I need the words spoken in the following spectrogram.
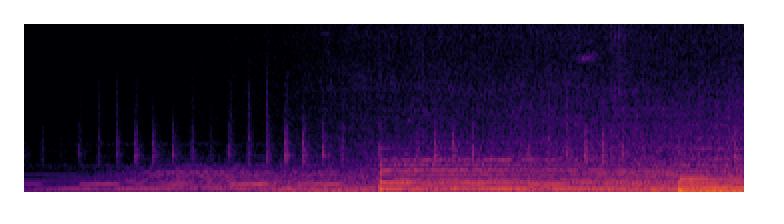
thank you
